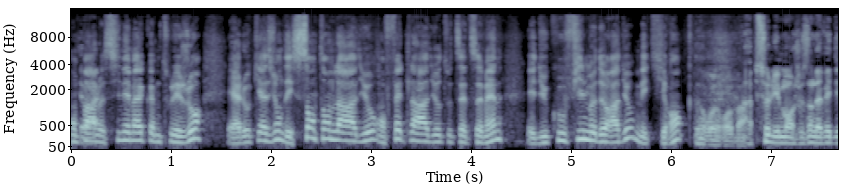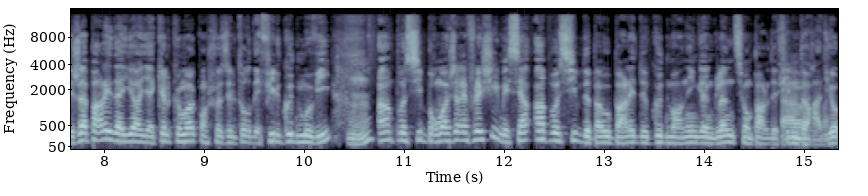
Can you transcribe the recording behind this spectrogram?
On parle vrai. cinéma comme tous les jours et à l'occasion des 100 ans de la radio, on fête la radio toute cette semaine et du coup film de radio mais qui rend heureux Robin. Absolument, je vous en avais déjà parlé d'ailleurs il y a quelques mois quand je faisais le tour des Feel Good Movies. Mhm. Impossible pour moi, j'ai réfléchi, mais c'est impossible de pas vous parler de Good Morning England si on parle de films Ah de ouais, radio.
